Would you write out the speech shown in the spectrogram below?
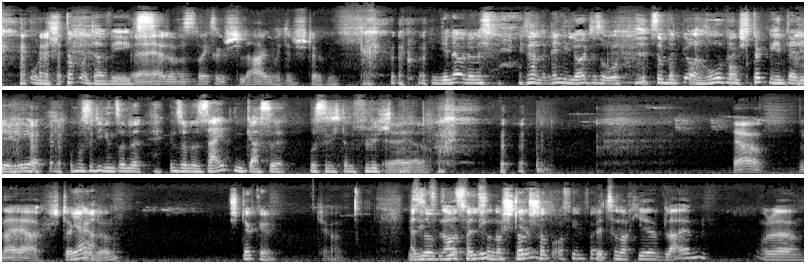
ohne Stock unterwegs. Ja, ja, da wirst du direkt so geschlagen mit den Stöcken. Genau, dann, dann rennen die Leute so, so mit erhobenen Stöcken hinter dir her. Dann musst du dich in so eine, in so eine Seitengasse, musst du dich dann flüchten. Ja, ja. ja, naja, Stöcke, ja. ne? Stöcke. Tja. Wie also wir verlinken Stockshop auf jeden Fall. Willst du noch hier bleiben? Oder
